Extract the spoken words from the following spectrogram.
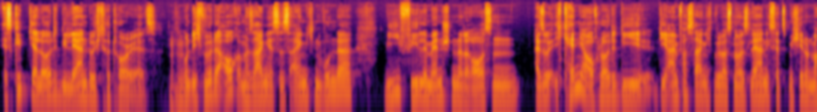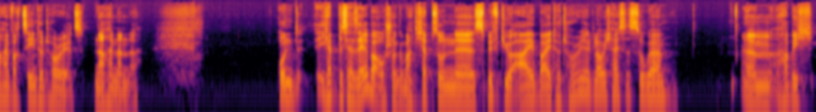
es gibt ja Leute, die lernen durch Tutorials. Mhm. Und ich würde auch immer sagen, es ist eigentlich ein Wunder, wie viele Menschen da draußen, also ich kenne ja auch Leute, die, die einfach sagen, ich will was Neues lernen, ich setze mich hin und mache einfach zehn Tutorials nacheinander. Und ich habe das ja selber auch schon gemacht. Ich habe so eine Swift UI by Tutorial, glaube ich, heißt es sogar. Ähm, habe ich,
